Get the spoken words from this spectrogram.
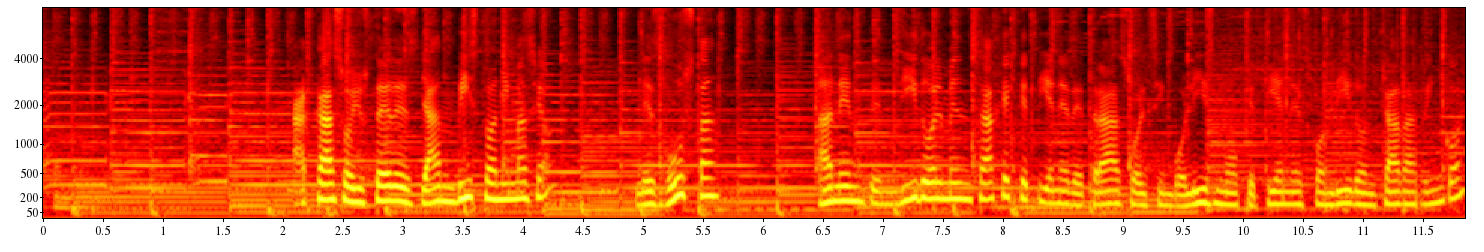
¿Acaso ustedes ya han visto animación? ¿Les gusta? ¿Han entendido el mensaje que tiene detrás o el simbolismo que tiene escondido en cada rincón?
